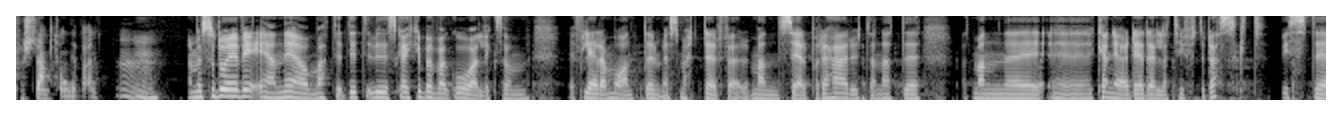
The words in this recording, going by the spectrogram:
for stramt tungebånd. Mm. Ja, men så da er vi enige om at det, vi skal ikke behøve gå liksom flere måneder med smerter før man ser på det her, uten at, at man eh, kan gjøre det relativt raskt hvis det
